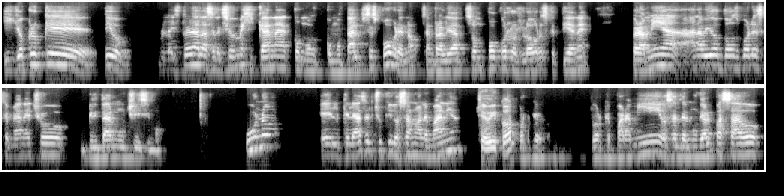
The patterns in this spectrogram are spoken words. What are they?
Y yo creo que, digo, la historia de la selección mexicana como, como tal, pues es pobre, ¿no? O sea, en realidad son pocos los logros que tiene, pero a mí ha, han habido dos goles que me han hecho gritar muchísimo. Uno, el que le hace el Chucky Lozano a Alemania. ¿Se ubicó? Porque, porque para mí, o sea, el del Mundial pasado,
